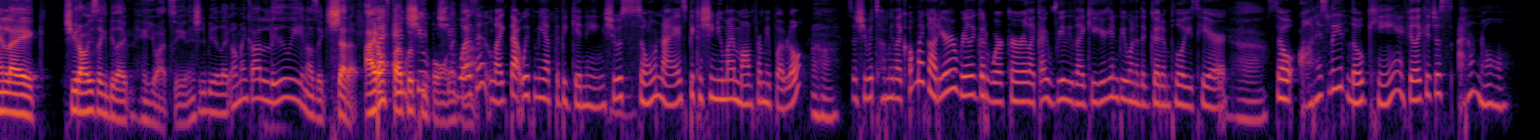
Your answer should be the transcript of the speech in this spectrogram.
And like, she'd always like be like, hey, Yoatzi. And she'd be like, oh my God, Louie. And I was like, shut up. I don't But- fuck with she, people. She like wasn't like that with me at the beginning. She was so nice because she knew my mom from mi pueblo. Uh-huh. So she would tell me like, "Oh my god, you're a really good worker. Like I really like you. You're gonna be one of the good employees here." Yeah. So honestly, low key, I feel like it just I don't know Como que le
